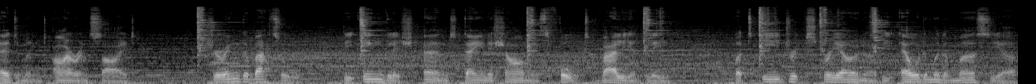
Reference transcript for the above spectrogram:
Edmund Ironside. During the battle, the English and Danish armies fought valiantly, but Edric Streona, the ealdorman of Mercia,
